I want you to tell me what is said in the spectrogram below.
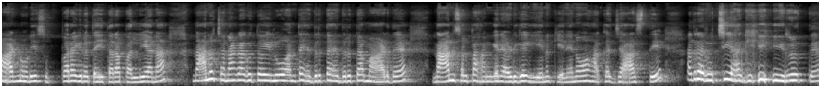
ಮಾಡಿ ನೋಡಿ, ಸೂಪರಾಗಿರುತ್ತೆ ಈ ಥರ ಪಲ್ಯನ. ನಾನು ಚೆನ್ನಾಗಾಗುತ್ತೋ ಇಲ್ವೋ ಅಂತ ಹೆದರ್ತಾ ಹೆದರ್ತಾ ಮಾಡಿದೆ. ನಾನು ಸ್ವಲ್ಪ ಹಾಗೇನೆ ಅಡುಗೆಗೆ ಏನಕ್ಕೆ ಏನೇನೋ ಹಾಕೋದು ಜಾಸ್ತಿ, ಆದರೆ ರುಚಿಯಾಗಿ ಇರುತ್ತೆ.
